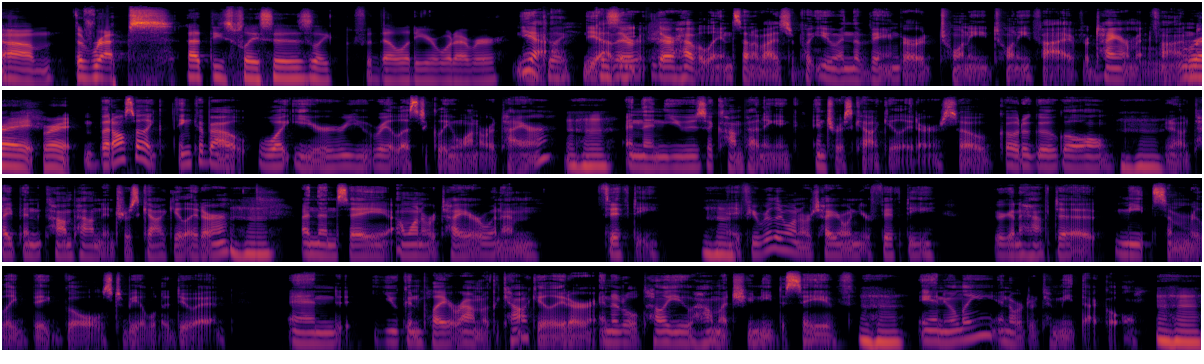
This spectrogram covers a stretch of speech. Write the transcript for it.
um the reps at these places like Fidelity or whatever. Yeah, like, yeah, they're they're heavily incentivized to put you in the Vanguard 2025 retirement fund. Right, right. But also like think about what year you realistically want to retire Mm-hmm, and then use a compounding interest calculator. So go to Google, mm-hmm, you know, type in compound interest calculator mm-hmm, and then say I want to retire when I'm 50. mm-hmm. If you really want to retire when you're 50, you're going to have to meet some really big goals to be able to do it. And you can play around with the calculator and it'll tell you how much you need to save Mm-hmm, annually in order to meet that goal. mm-hmm.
